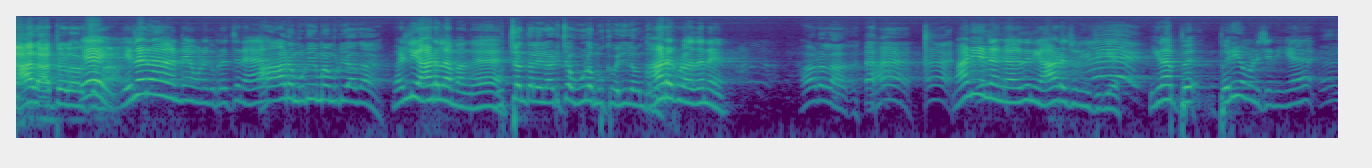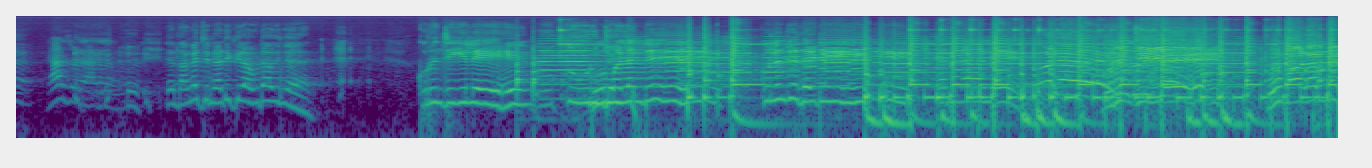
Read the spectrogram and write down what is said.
யார் ஆட்டோல வர ஏய் என்னடா உனக்கு பிரச்சனை? ஆட முடியுமா முடியாதா? வள்ளி ஆடலாமாங்க? உச்சந்தலையில் அடிச்சா ஊழ முக்கு வெளியில வந்து ஆடக்கூடாதானே ஆடலாம். மணி என்னங்க ஆகுது? நீங்க ஆட சொல்லிட்டு இருக்கீங்க. நீங்களாம் பெ- பெரிய மனுஷன் நீங்க. யார் சொல்ற ஆடலாம் என் தங்கச்சி நடிக்கிறா விடாதீங்க. குறிஞ்சியிலே மலர்ந்து குலுங்குதடி குறிஞ்சியிலே பூமலர்ந்து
